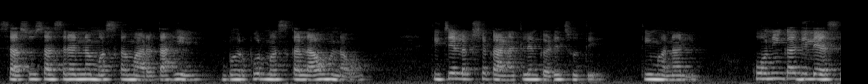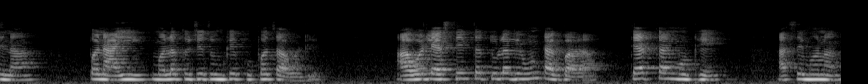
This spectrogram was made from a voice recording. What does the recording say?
सासू सासऱ्यांना मस्का मारत आहे भरपूर मस्का लाव म्हणावं. तिचे लक्ष कानातल्यांकडेच होते. ती म्हणाली कोणी का दिले असे ना? पण आई मला तुझे झुमके खूपच आवडले. आवडले असतील तर तुला घेऊन टाक बाळा त्यात काय मोठे असे म्हणत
